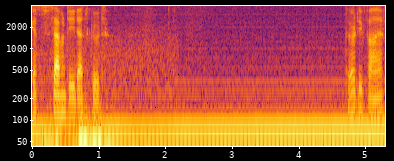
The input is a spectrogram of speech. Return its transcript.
gets to 70 that's good. 35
